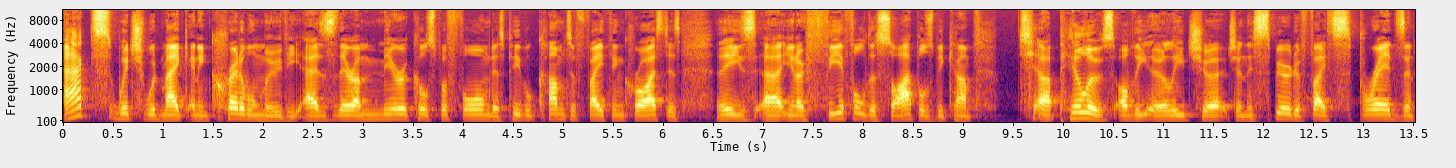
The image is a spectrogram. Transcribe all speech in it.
Acts, which would make an incredible movie, as there are miracles performed, as people come to faith in Christ, as these uh, you know fearful disciples become t- uh, pillars of the early church, and the spirit of faith spreads, and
